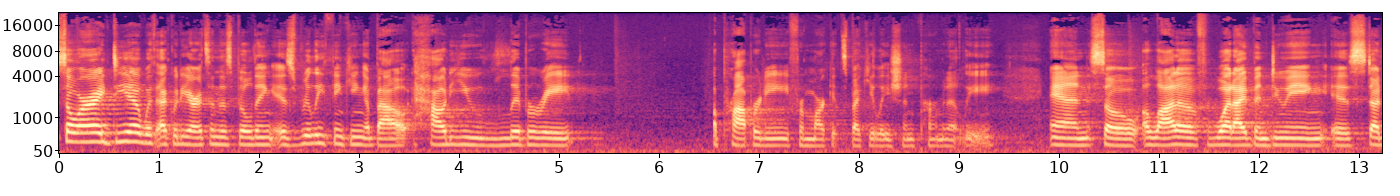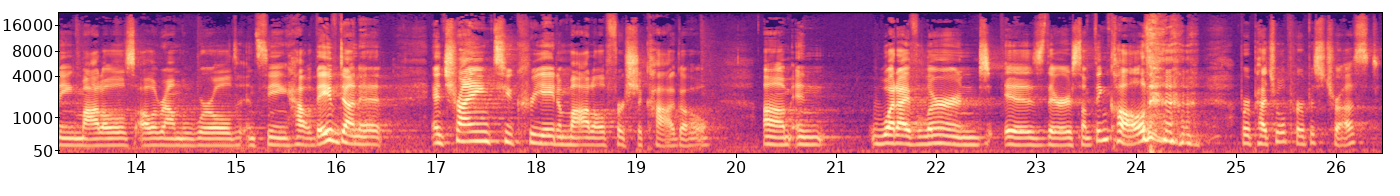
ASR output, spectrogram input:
So our idea with Equity Arts in this building is really thinking about how do you liberate a property from market speculation permanently. And so a lot of what I've been doing is studying models all around the world and seeing how they've done it and trying to create a model for Chicago. Um, and what I've learned is there's something called perpetual purpose trust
